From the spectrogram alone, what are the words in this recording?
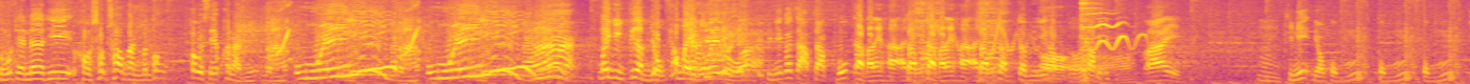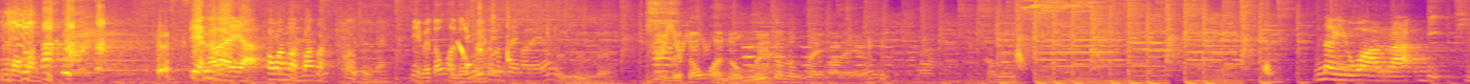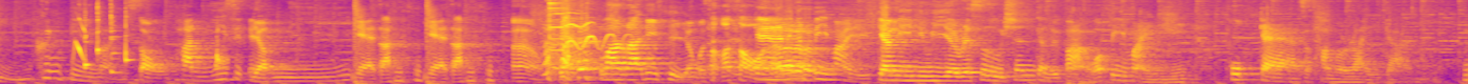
สมมติเทรนเนอร์ที่เขาชอบชอบกันมันต้องเข้าไปเซฟขนาดนี้แบบอุ้ยอุ้ยอ่าเมื่อกี้เกือบยกทำไมก็ไม่รู้อะทีนี้ก็จับจับปุ๊บจับอะไรคะอันจับนี้จับอะไรคะอันจับนี้จับจับนี้ครับอ๋อจับไปอืมทีนี้เดี๋ยวผมผมผมบอกก่อนเสียงอะไรอะเอาวางก่อนวางก่อนเอาถือไหมหนีไปโต๊ะก่อนอุ้ยกำลังใจมาแล้วอยู่ในจังหวะหนูวิ่งกำลังไปมาแล้วในวาระดิถี ขึ้นปีใหม่ 2021เดี๋ยวนี้แย่จังแย่จัง อ้าว วาระดิถีเหมือนสกสแกนี่เป็นปีใหม่ แกมี New Year Resolution กันหรือเปล่าว่าปีใหม่นี้ พวกแกจะทำอะไรกัน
